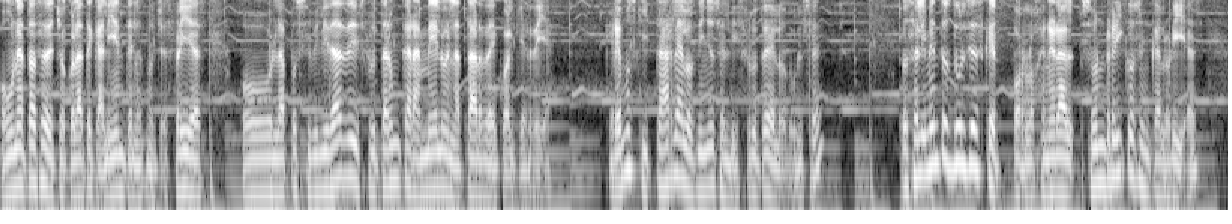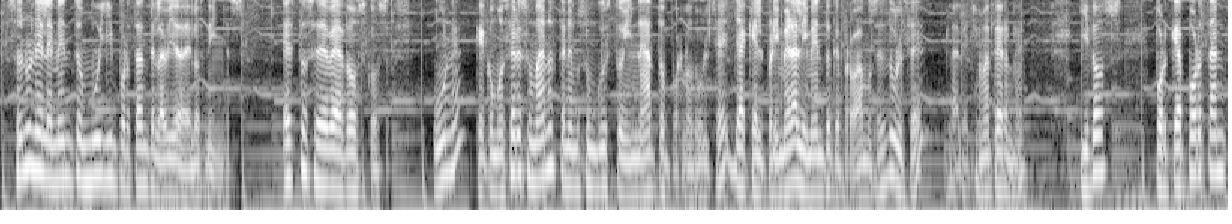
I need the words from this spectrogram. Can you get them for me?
o una taza de chocolate caliente en las noches frías, o la posibilidad de disfrutar un caramelo en la tarde de cualquier día? ¿Queremos quitarle a los niños el disfrute de lo dulce? Los alimentos dulces que, por lo general, son ricos en calorías, son un elemento muy importante en la vida de los niños. Esto se debe a dos cosas. Una, que como seres humanos tenemos un gusto innato por lo dulce, ya que el primer alimento que probamos es dulce, la leche materna. Y dos, porque aportan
